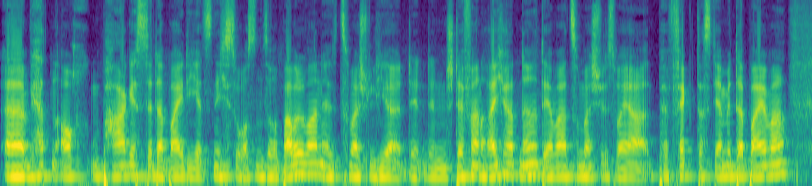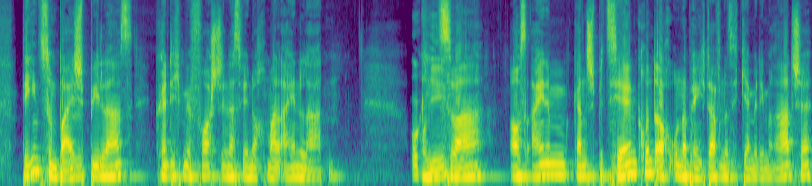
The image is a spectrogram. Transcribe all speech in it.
äh, wir hatten auch ein paar Gäste dabei, die jetzt nicht so aus unserer Bubble waren. Ja, zum Beispiel hier den, den Stefan Reichert, ne? der war zum Beispiel, es war ja perfekt, dass der mit dabei war. Den zum Beispiel, Lars, könnte ich mir vorstellen, dass wir noch mal einladen. Okay. Und zwar aus einem ganz speziellen Grund, auch unabhängig davon, dass ich gerne mit ihm ratsche.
